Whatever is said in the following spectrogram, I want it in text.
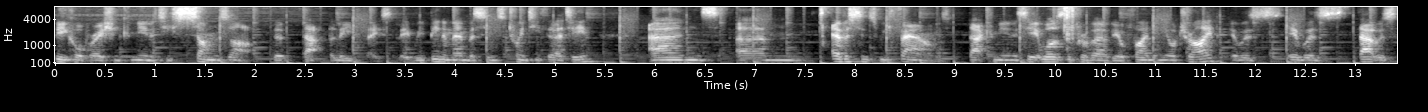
B Corporation community sums up that, that belief basically. We've been a member since 2013. And um, ever since we found that community, it was the proverbial finding your tribe. It was, it was, that was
